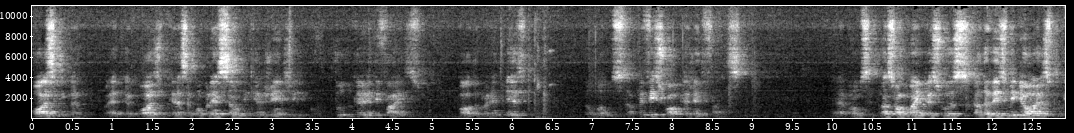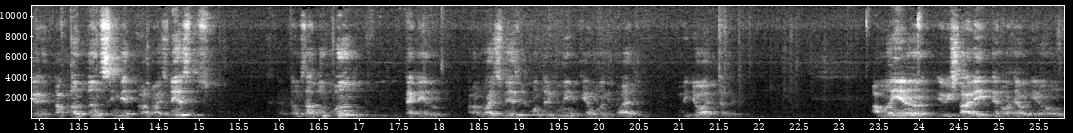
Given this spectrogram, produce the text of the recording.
cósmica, uma ética cósmica é essa compreensão de que a gente, tudo que a gente faz, volta para a gente mesmo. Então vamos aperfeiçoar o que a gente faz. É, vamos se transformar em pessoas cada vez melhores, porque a gente está plantando cimento para nós mesmos. Estamos adubando o terreno para nós mesmos e contribuindo que a humanidade melhore também. Amanhã eu estarei tendo uma reunião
